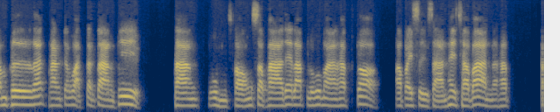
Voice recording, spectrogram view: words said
อำเภอและทางจังหวัดต่างๆ ที่ทางกลุ่มของสภาได้รับรู้มาครับ ก็เอาไปสื่อสารให้ชาวบ้านนะครับท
